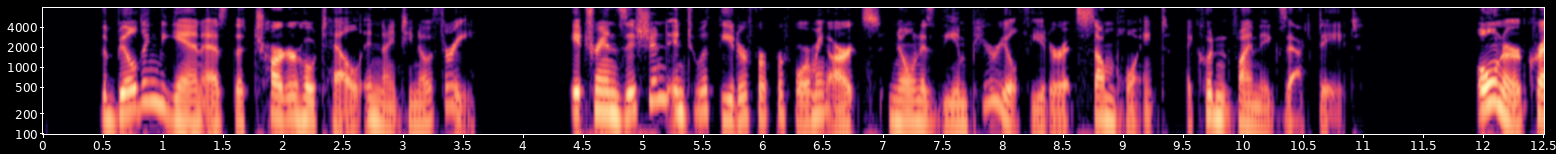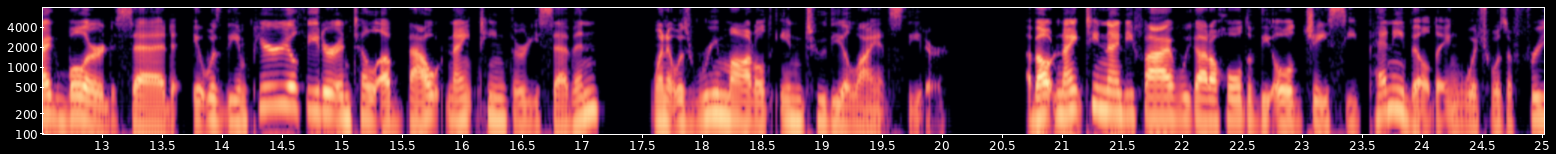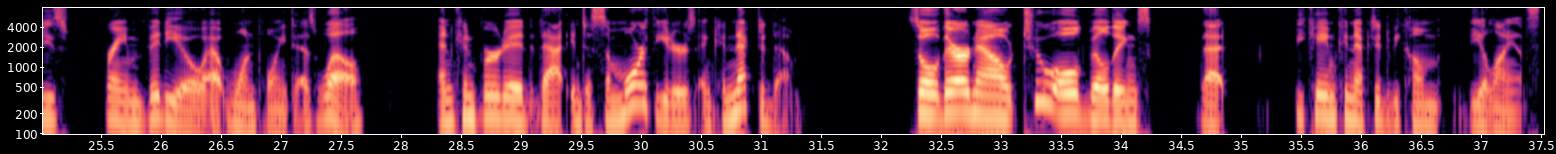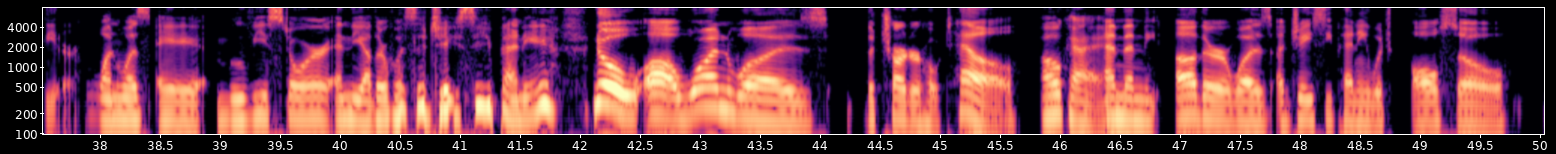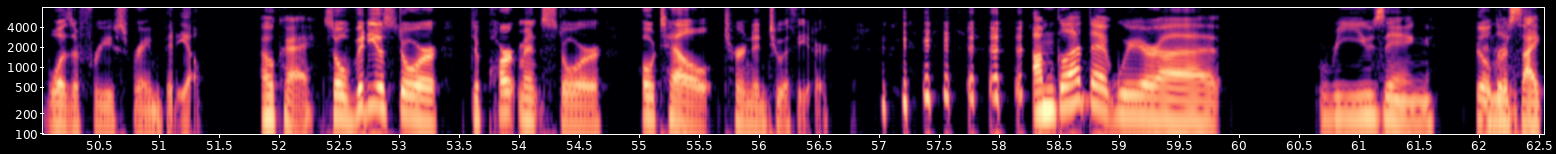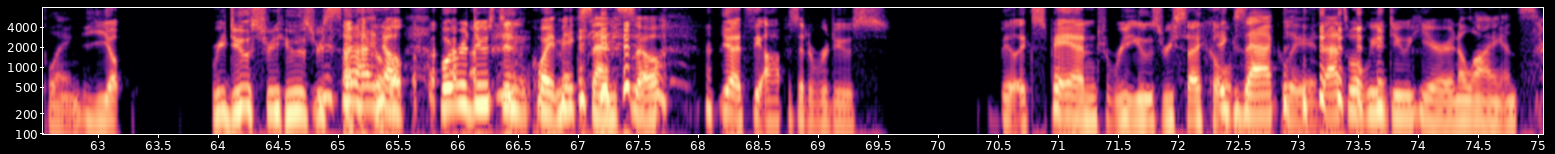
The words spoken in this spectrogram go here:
The building began as the Charter Hotel in 1903. It transitioned into a theater for performing arts known as the Imperial Theater at some point. I couldn't find the exact date. Owner Craig Bullard said it was the Imperial Theater until about 1937 when it was remodeled into the Alliance Theater. About 1995, we got a hold of the old J.C. Penney building, which was a freeze frame video at one point as well, and converted that into some more theaters and connected them. So there are now two old buildings that became connected to become the Alliance Theater. One was a movie store and the other was a J.C. Penney. No, uh, one was the Charter Hotel, Okay. and then the other was a J.C. Penney, which also was a freeze frame video. okay. So video store, department store, hotel turned into a theater. I'm glad that we're uh, reusing Building. and recycling. Yep. Reduce, reuse, recycle. I know, but reduce didn't quite make sense. So yeah, it's the opposite of reduce. Expand, reuse, recycle. exactly. That's what we do here in Alliance.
